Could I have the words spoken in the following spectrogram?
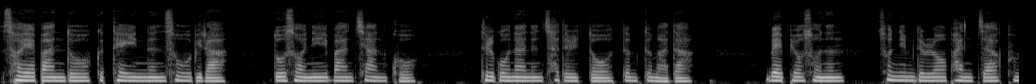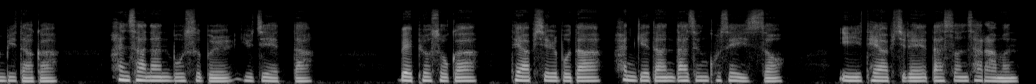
서해반도 끝에 있는 소읍이라 노선이 많지 않고 들고 나는 차들도 뜸뜸하다. 매표소는 손님들로 반짝 붐비다가 한산한 모습을 유지했다. 매표소가 대합실보다 한 계단 낮은 곳에 있어 이 대합실에 낯선 사람은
